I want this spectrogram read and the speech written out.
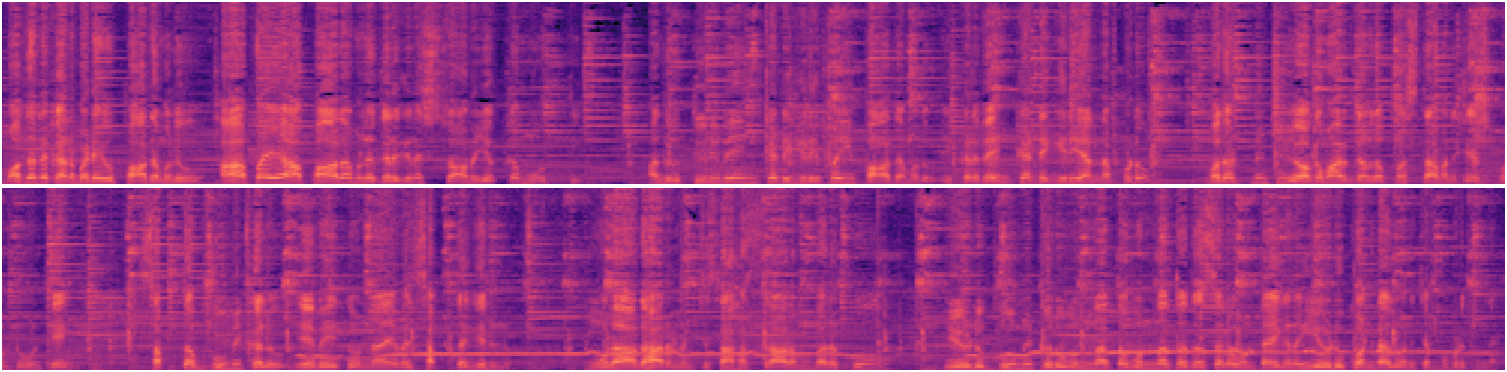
మొదట కనబడే పాదములు ఆపై ఆ పాదములు కలిగిన స్వామి యొక్క మూర్తి. అందుకు తిరువెంకటగిరిపై పాదములు. ఇక్కడ వెంకటగిరి అన్నప్పుడు మొదటి నుంచి యోగ మార్గంలో ప్రస్తావన చేసుకుంటూ ఉంటే సప్త భూమికలు ఏవైతే ఉన్నాయో అవి సప్తగిరులు. మూలాధారం నుంచి సహస్రారం వరకు ఏడు భూమికలు ఉన్నత ఉన్నత దశలో ఉంటాయి కానీ ఏడు కొండలు అని చెప్పబడుతున్నాయి.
